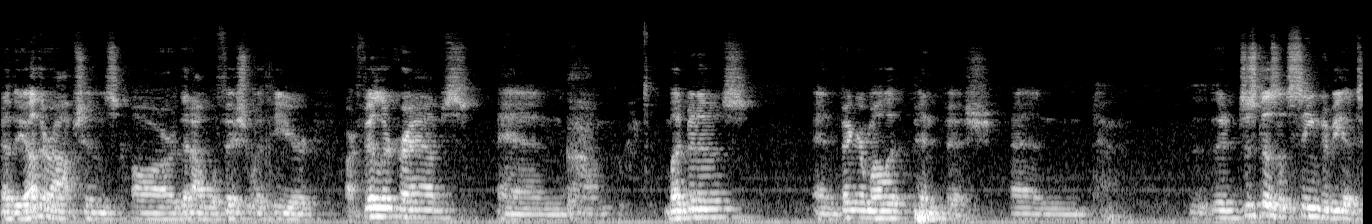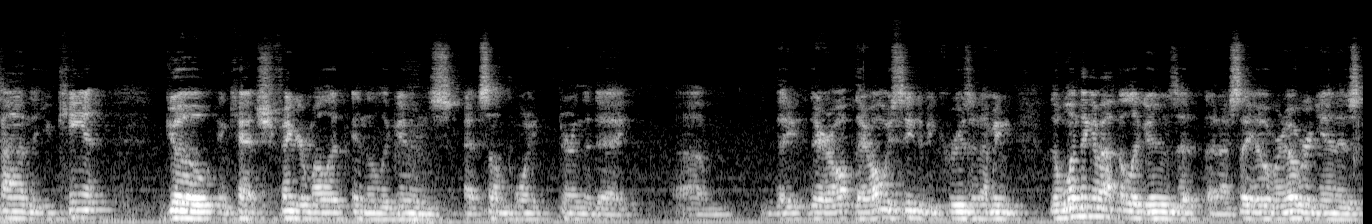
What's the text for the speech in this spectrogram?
Now, the other options are, that I will fish with here, are fiddler crabs and, um, mud minnows and finger mullet pinfish. And there just doesn't seem to be a time that you can't go and catch finger mullet in the lagoons at some point during the day. Um, they, they're all, they always seem to be cruising. I mean, the one thing about the lagoons that, that I say over and over again is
